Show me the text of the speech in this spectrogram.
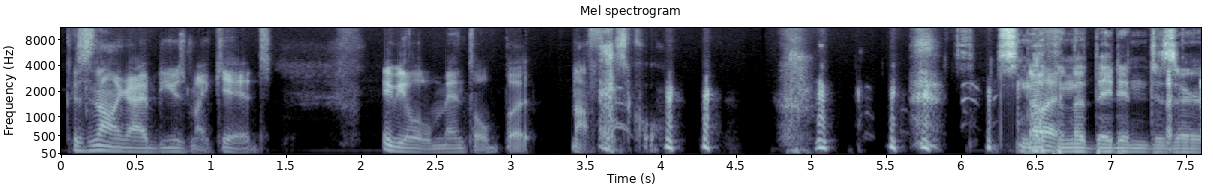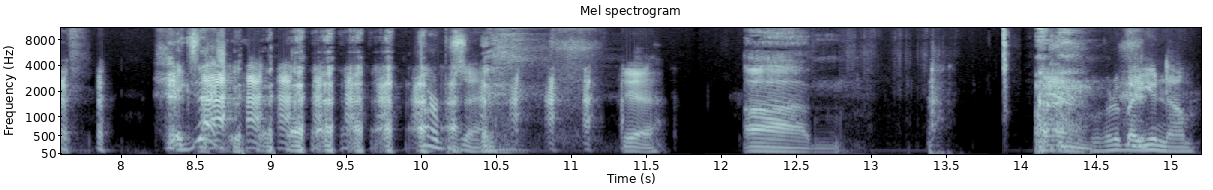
because it's not like I abuse my kids. Maybe a little mental, but not physical. It's nothing that they didn't deserve. exactly. 100%. Yeah. um, what about you, Num?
